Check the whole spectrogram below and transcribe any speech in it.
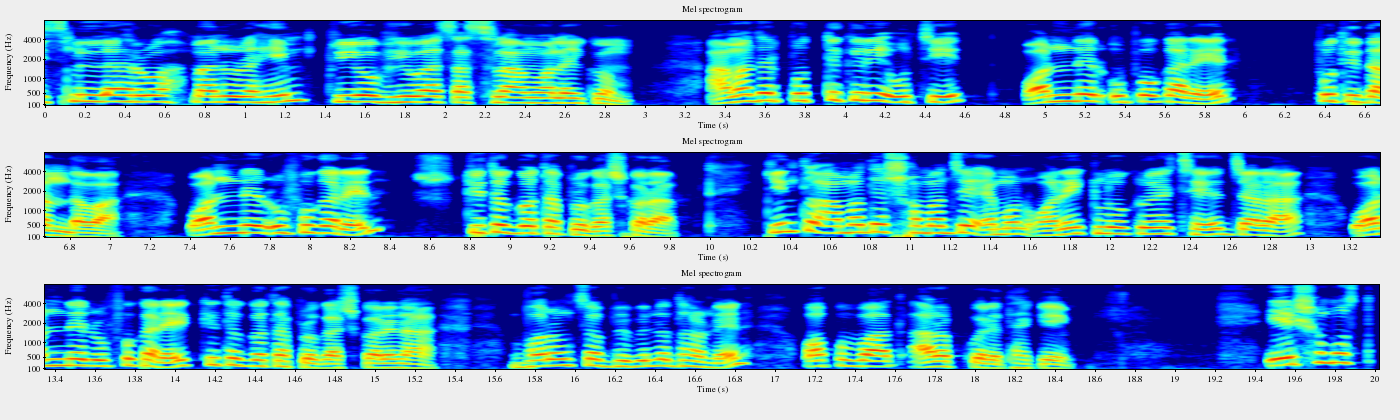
বিসমিল্লাহ রহমানুর রহিম। প্রিয় ভিউয়ার্স, আসসালামু আলাইকুম। আমাদের প্রত্যেকেরই উচিত অন্যের উপকারের প্রতিদান দেওয়া, অন্যের উপকারের কৃতজ্ঞতা প্রকাশ করা। কিন্তু আমাদের সমাজে এমন অনেক লোক রয়েছে যারা অন্যের উপকারের কৃতজ্ঞতা প্রকাশ করে না, বরঞ্চ বিভিন্ন ধরনের অপবাদ আরোপ করে থাকে। এই সমস্ত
